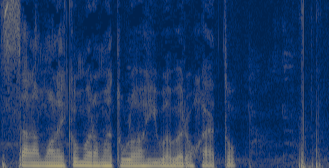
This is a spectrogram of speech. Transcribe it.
Assalamualaikum warahmatullahi wabarakatuh.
